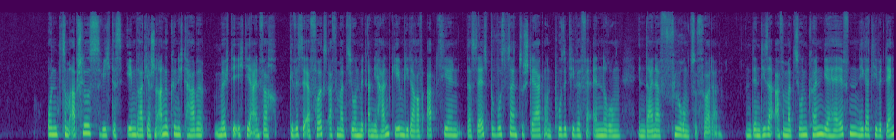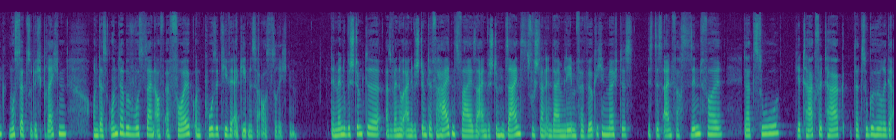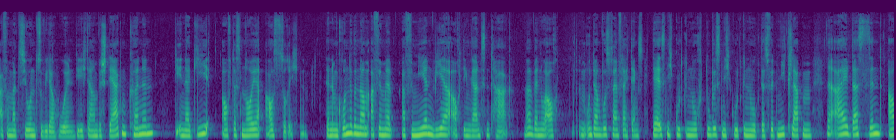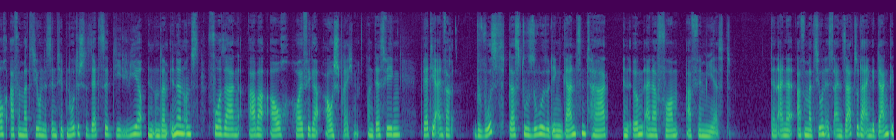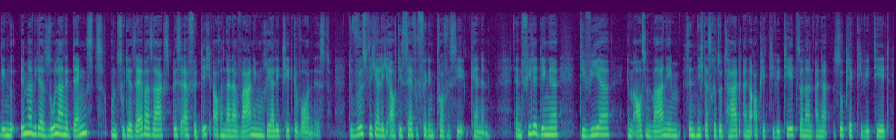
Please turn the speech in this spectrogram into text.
Und zum Abschluss, wie ich das eben gerade ja schon angekündigt habe, möchte ich dir einfach gewisse Erfolgsaffirmationen mit an die Hand geben, die darauf abzielen, das Selbstbewusstsein zu stärken und positive Veränderungen in deiner Führung zu fördern. Denn diese Affirmationen können dir helfen, negative Denkmuster zu durchbrechen und das Unterbewusstsein auf Erfolg und positive Ergebnisse auszurichten. Denn wenn du bestimmte, also wenn du eine bestimmte Verhaltensweise, einen bestimmten Seinszustand in deinem Leben verwirklichen möchtest, ist es einfach sinnvoll, dazu dir Tag für Tag dazugehörige Affirmationen zu wiederholen, die dich darin bestärken können, die Energie auf das Neue auszurichten. Denn im Grunde genommen affirmieren wir auch den ganzen Tag. Ne, wenn du auch im Unterbewusstsein vielleicht denkst, der ist nicht gut genug, du bist nicht gut genug, das wird nie klappen. Ne, all das sind auch Affirmationen, das sind hypnotische Sätze, die wir in unserem Innern uns vorsagen, aber auch häufiger aussprechen. Und deswegen werd dir einfach bewusst, dass du sowieso den ganzen Tag in irgendeiner Form affirmierst. Denn eine Affirmation ist ein Satz oder ein Gedanke, den du immer wieder so lange denkst und zu dir selber sagst, bis er für dich auch in deiner Wahrnehmung Realität geworden ist. Du wirst sicherlich auch die Self-Fulfilling Prophecy kennen. Denn viele Dinge, die wir im Außen wahrnehmen, sind nicht das Resultat einer Objektivität, sondern einer Subjektivität,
